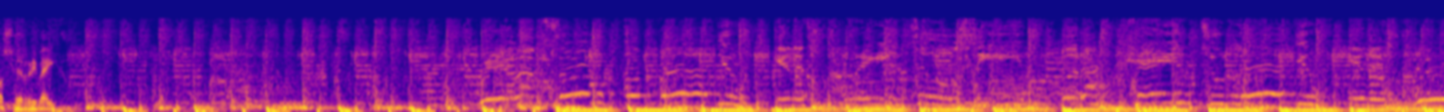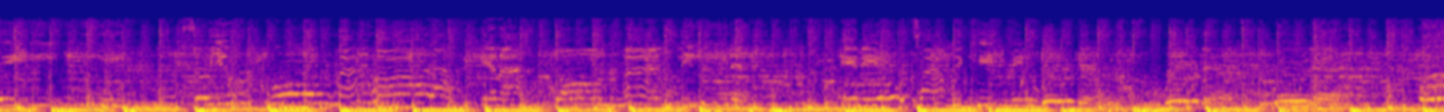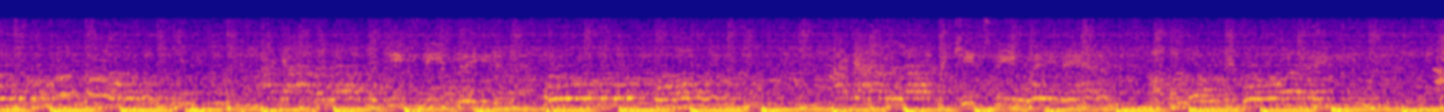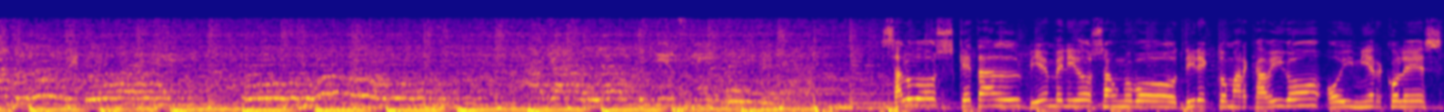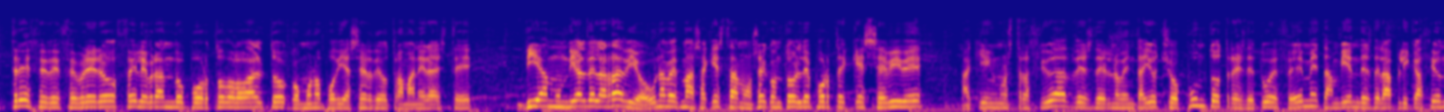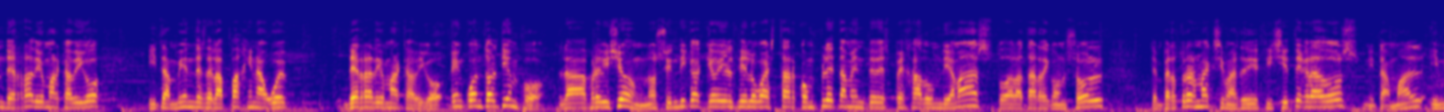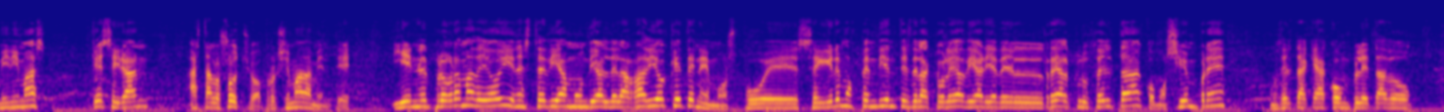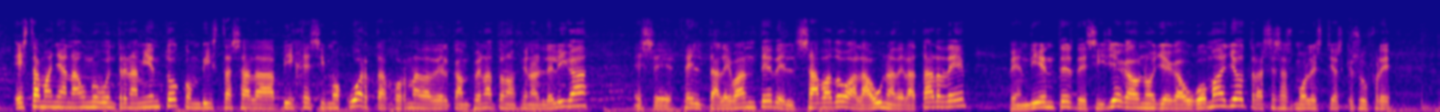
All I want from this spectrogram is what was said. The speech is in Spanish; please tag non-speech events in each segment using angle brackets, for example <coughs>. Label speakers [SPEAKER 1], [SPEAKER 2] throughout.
[SPEAKER 1] José Ribeiro.
[SPEAKER 2] ¿Qué tal? Bienvenidos a un nuevo directo Marca Vigo. Hoy miércoles 13 de febrero, celebrando por todo lo alto, como no podía ser de otra manera, este Día Mundial de la Radio. Una vez más, aquí estamos, ¿eh? con todo el deporte que se vive aquí en nuestra ciudad desde el 98.3 de tu FM, también desde la aplicación de Radio Marca Vigo y también desde la página web de Radio Marca Vigo. En cuanto al tiempo, la previsión nos indica que hoy el cielo va a estar completamente despejado un día más, toda la tarde con sol, temperaturas máximas de 17 grados, ni tan mal, y mínimas que se irán hasta los 8 aproximadamente. Y en el programa de hoy, en este Día Mundial de la Radio, ¿qué tenemos? Pues seguiremos pendientes de la actualidad diaria del Real Club Celta, como siempre, un Celta que ha completado esta mañana un nuevo entrenamiento con vistas a la vigésimo cuarta jornada del Campeonato Nacional de Liga, ese Celta Levante del sábado a la una de la tarde, pendientes de si llega o no llega Hugo Mayo tras esas molestias que sufre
